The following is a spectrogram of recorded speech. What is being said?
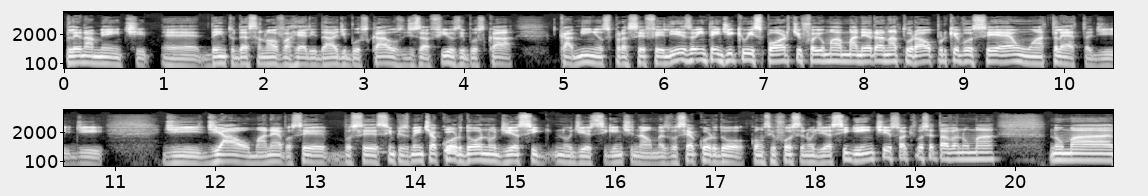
plenamente é, dentro dessa nova realidade, buscar os desafios e buscar caminhos para ser feliz, eu entendi que o esporte foi uma maneira natural porque você é um atleta de, de, de, de alma, né? Você, você simplesmente acordou no dia, no dia seguinte, não, mas você acordou como se fosse no dia seguinte, só que você estava numa, numa,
